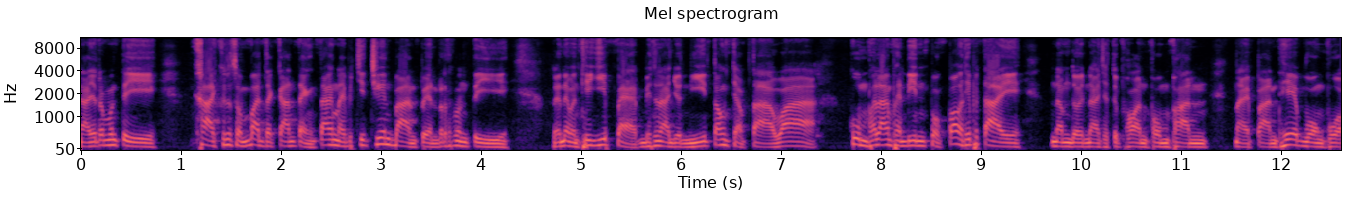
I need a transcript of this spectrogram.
นายรัฐมนตรีขาดคุณสมบัติจากการแต่งตั้งนายพิชิตชื่นบานเป็นรัฐมนตรี และในวันที่ 28 มิถุนายนนี้ต้องจับตาว่า กลุ่มพลังแผ่นดินปกป้องอธิปไตยนำโดยนายจตุพรพรมพันธ์นายปานเทพวงพัว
